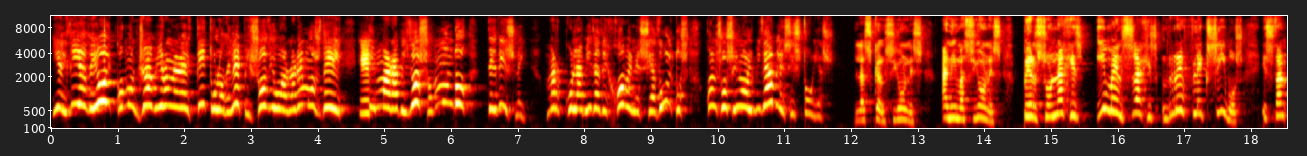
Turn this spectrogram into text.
Y el día de hoy, como ya vieron en el título del episodio, hablaremos de El maravilloso mundo de Disney. Marcó la vida de jóvenes y adultos con sus inolvidables historias. Las canciones, animaciones, personajes y mensajes reflexivos están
